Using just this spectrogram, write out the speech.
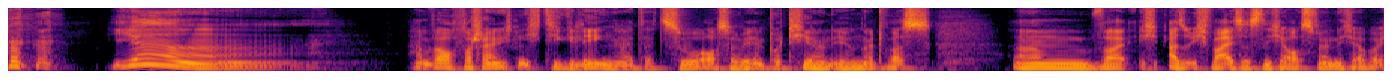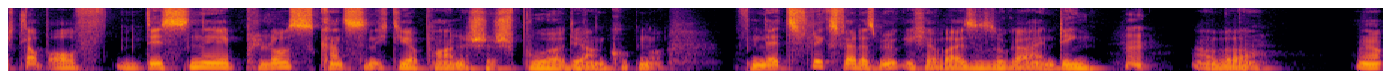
ja. Haben wir auch wahrscheinlich nicht die Gelegenheit dazu, außer wir importieren irgendetwas. Ähm, weil ich, also ich weiß es nicht auswendig, aber ich glaube, auf Disney Plus kannst du nicht die japanische Spur dir angucken. Auf Netflix wäre das möglicherweise sogar ein Ding. Hm. Aber ja.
